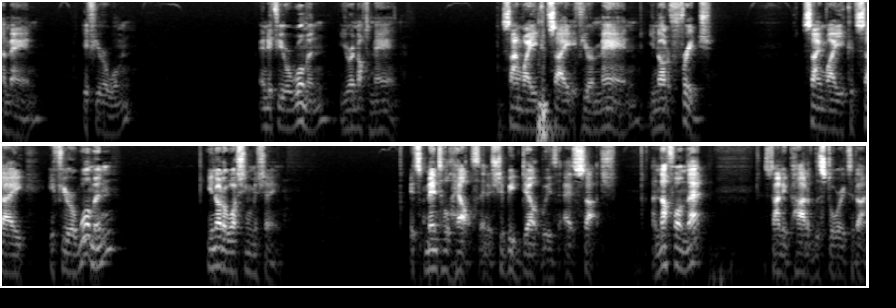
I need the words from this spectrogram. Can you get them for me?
a man if you're a woman. And if you're a woman, you're not a man. Same way you could say if you're a man, you're not a fridge. Same way you could say if you're a woman, you're not a washing machine. It's mental health and it should be dealt with as such. Enough on that. It's only part of the story today.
